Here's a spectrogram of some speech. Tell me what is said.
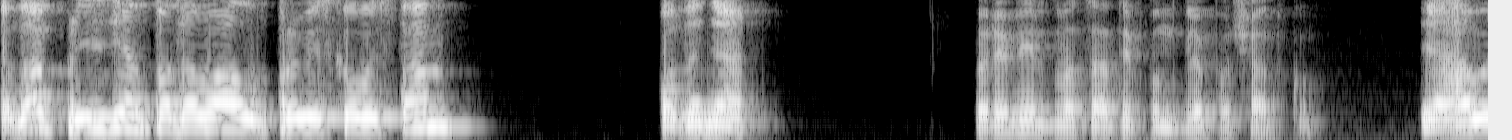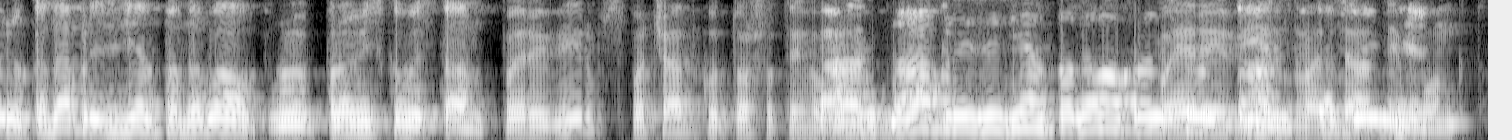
Когда президент подавал про військовий стан подання, Перевір 20 пункт для початку. я говорю, когда президент подавал про, про військовий стан? Перевір спочатку то, що ти говорив. Когда президент подавал про військовий Перевір стан? 20 Скажи мне. пункт.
